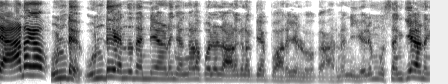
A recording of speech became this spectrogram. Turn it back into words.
ചാണകം. ഉണ്ട് ഉണ്ട് എന്ന് തന്നെയാണ് ഞങ്ങളെ പോലുള്ള ആളുകളൊക്കെ പറയുള്ളൂ. കാരണം ഈ ഒരു മുസംഖ്യയാണ്.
